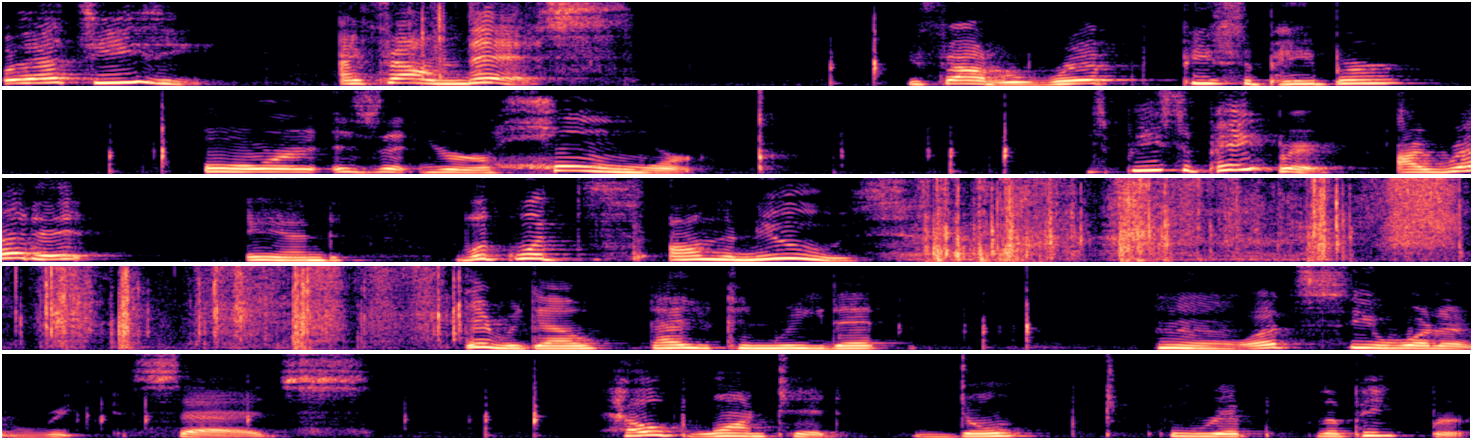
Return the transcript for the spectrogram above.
Well, that's easy. I found this. You found a ripped piece of paper? Or is it your homework? It's a piece of paper. I read it, and look what's on the news. There we go. Now you can read it. Hmm, let's see what it re- says. Help wanted. Don't rip the paper.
